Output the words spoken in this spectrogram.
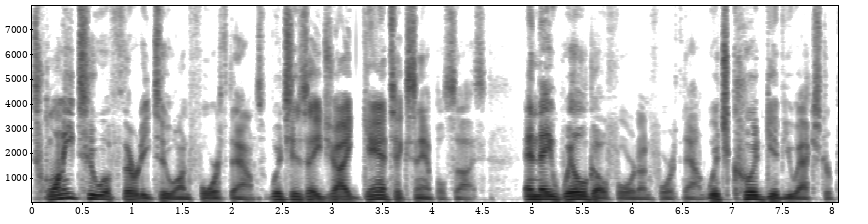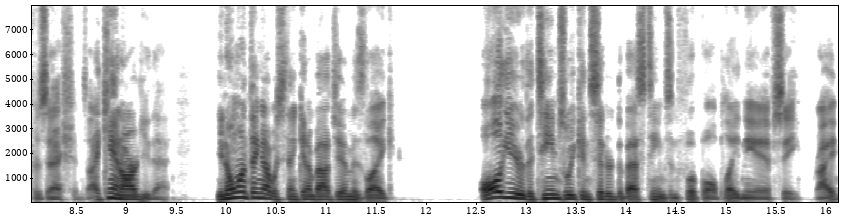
22 of 32 on fourth downs, which is a gigantic sample size and they will go forward on fourth down, which could give you extra possessions. I can't argue that. You know, one thing I was thinking about, Jim, is like all year the teams we considered the best teams in football played in the AFC, right?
